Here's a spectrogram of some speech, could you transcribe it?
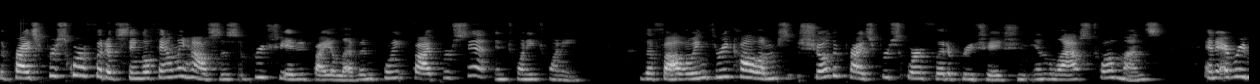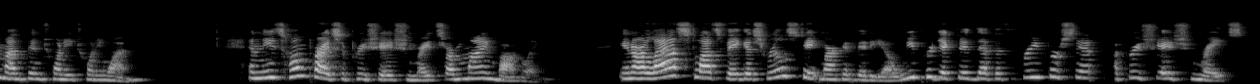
The price per square foot of single family houses appreciated by 11.5% in 2020. The following three columns show the price per square foot appreciation in the last 12 months and every month in 2021. And these home price appreciation rates are mind boggling. In our last Las Vegas real estate market video, we predicted that the 3% appreciation rates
